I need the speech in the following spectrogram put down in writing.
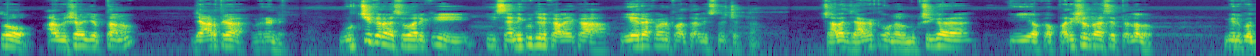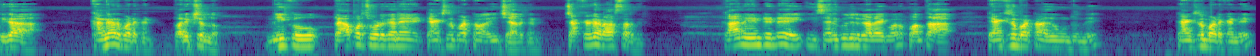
సో ఆ విషయాలు చెప్తాను. జాగ్రత్తగా వినండి. వృచ్చిక రాశి వారికి ఈ శని కుజుల కలయిక ఏ రకమైన ఫలితాలు ఇస్తుందో చెప్తాను. చాలా జాగ్రత్తగా ఉండాలి. ముఖ్యంగా ఈ యొక్క పరీక్షలు రాసే పిల్లలు మీరు కొద్దిగా కంగారు పడకండి పరీక్షల్లో. మీకు పేపర్ చూడగానే టెన్షన్ పడటం అది చేరకండి. చక్కగా రాస్తారు మీరు. కానీ ఏంటంటే ఈ శని కుజుల కలయిక వల్ల కొంత టెన్షన్ పడటం అది ఉంటుంది. టెన్షన్ పడకండి.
